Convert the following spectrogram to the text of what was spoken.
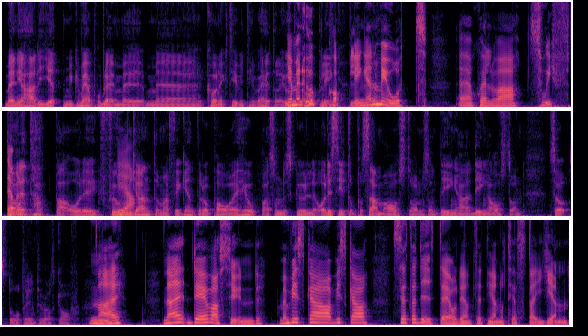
Men jag hade jättemycket mer problem med, med connectivity, vad heter det? Ja men Uppkoppling. uppkopplingen Ja. mot eh, själva Swift då. Ja men det tappar och det funkar Ja. inte man fick inte då para ihop som det skulle. Och det sitter på samma avstånd och sånt. Det är inga, det är inga avstånd. Så stort är inte vårt garage. Nej. Nej, det var synd. Men vi ska, vi ska sätta dit det ordentligt igen och testa igen.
